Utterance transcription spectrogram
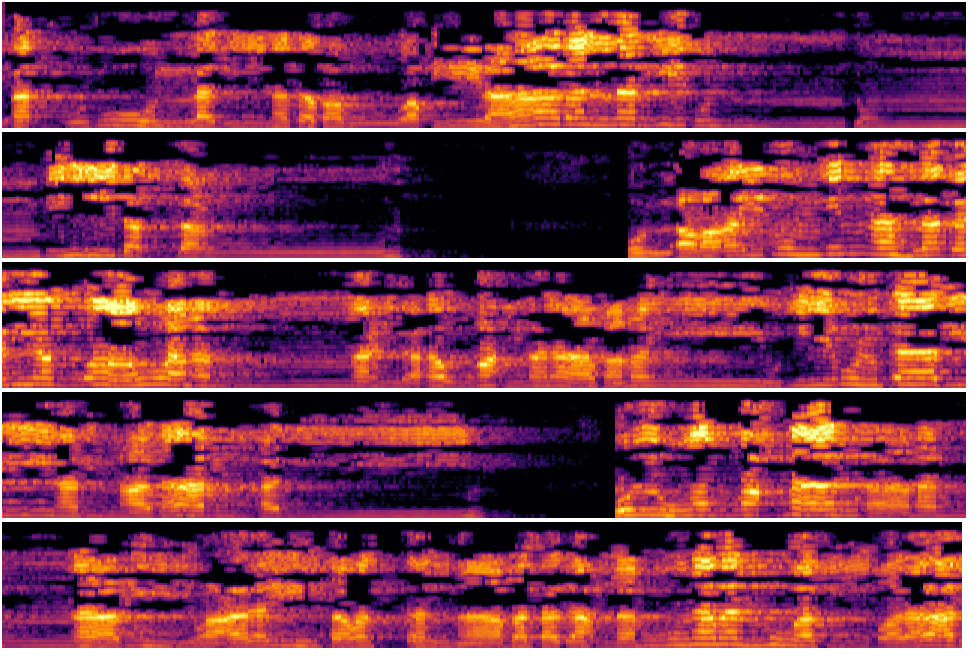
سيئت وجوه الذين كفروا وقيل هذا الذي كنتم به تدعون. قل أرأيتم إن أهلكني الله ومن معي أو رحمنا فمن يجير الكافرين من عذاب أليم. قل هو الرحمن آمنا به وعليه توكلنا فستعلمون من هو في ضلال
